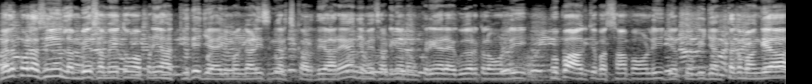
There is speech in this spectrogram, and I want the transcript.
ਬਿਲਕੁਲ, ਅਸੀਂ ਲੰਬੇ ਸਮੇਂ ਤੋਂ ਆਪਣੀਆਂ ਹੱਕੀ ਤੇ ਜਾਇਜ਼ ਮੰਗਾਂ ਲਈ ਸੰਘਰਸ਼ ਕਰਦੇ ਆ ਰਹੇ ਹਾਂ, ਜਿਵੇਂ ਸਾਡੀਆਂ ਨੌਕਰੀਆਂ ਰੈਗੂਲਰ ਕਰਾਉਣ ਲਈ, ਵਿਭਾਗ 'ਚ ਬੱਸਾਂ ਪਾਉਣ ਲਈ, ਜਿ- ਕਿਉਂਕਿ ਜਨਤਕ ਮੰਗਿਆ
